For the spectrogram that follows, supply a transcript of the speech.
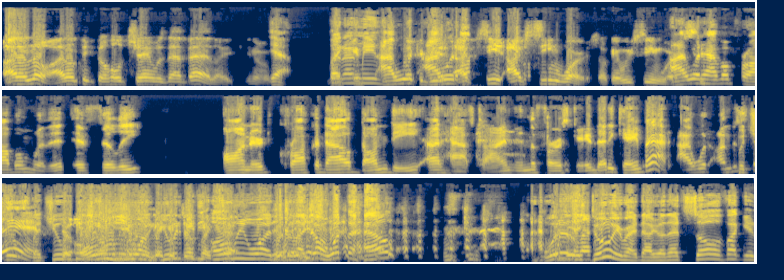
I don't know. I don't think the whole chant was that bad. Like, you know, Yeah. But I mean, I would, I would, I've seen, I've seen worse. Okay, we've seen worse. I would have a problem with it if Philly honored Crocodile Dundee at halftime in the first game that he came back. I would But you, understand. but you would be The the only only one one. You would be the like that. only one who'd be like, "Yo, what the hell? What are they doing right now? Yo, that's so fucking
